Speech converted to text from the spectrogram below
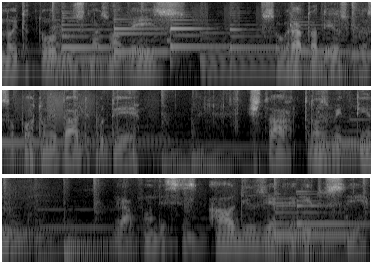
Boa noite a todos, mais uma vez. Sou grato a Deus por essa oportunidade de poder estar transmitindo, gravando esses áudios e acredito ser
